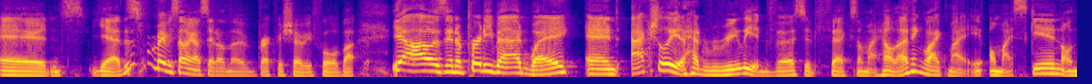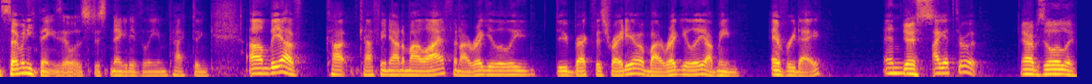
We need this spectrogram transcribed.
And yeah, this is maybe something I said on the breakfast show before, but yeah, I was in a pretty bad way. And actually it had really adverse effects on my health. I think like my, on my skin, on so many things, it was just negatively impacting. Um, but yeah, I've cut caffeine out of my life and I regularly do breakfast radio. And by regularly, I mean every day. And Yes. I get through it. Absolutely.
